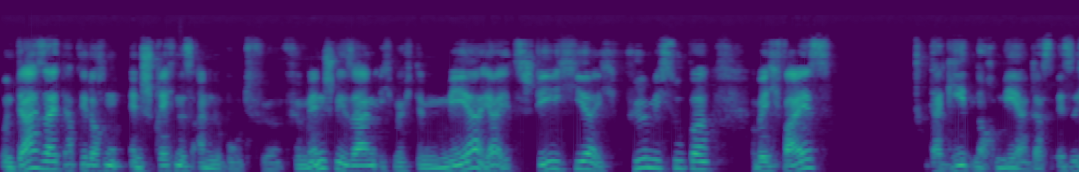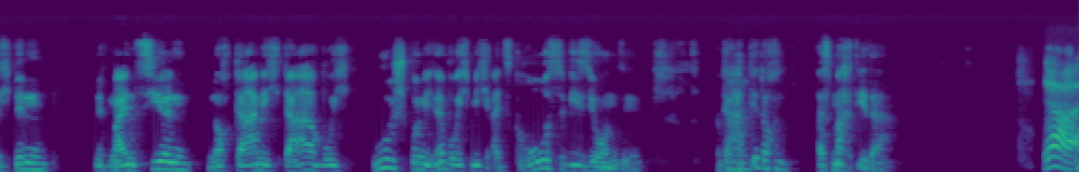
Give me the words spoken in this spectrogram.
Und da seid, habt ihr doch ein entsprechendes Angebot für. Für Menschen, die sagen, ich möchte mehr, ja, jetzt stehe ich hier, ich fühle mich super, aber ich weiß, da geht noch mehr. Das ist, ich bin mit meinen Zielen noch gar nicht da, wo ich ursprünglich, ne, wo ich mich als große Vision sehe. Und da mhm. habt ihr doch, was macht ihr da? Ja,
